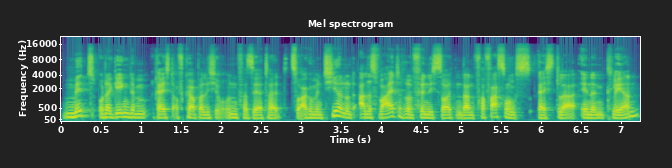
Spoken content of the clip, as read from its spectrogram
mit oder gegen dem Recht auf körperliche Unversehrtheit zu argumentieren. Und alles Weitere, finde ich, sollten dann VerfassungsrechtlerInnen klären.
